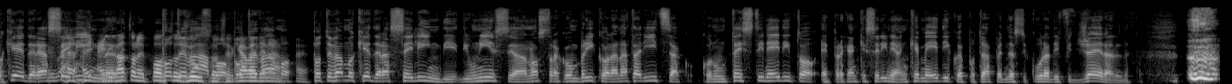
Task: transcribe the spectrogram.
lavoro. chiedere a È Celine. arrivato nel posto potevamo, giusto, potevamo, eh. potevamo chiedere a Celine di, di unirsi alla nostra combricola natalizia co- con un test inedito, e perché anche Celine è anche medico e poteva prendersi cura di Fitzgerald.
